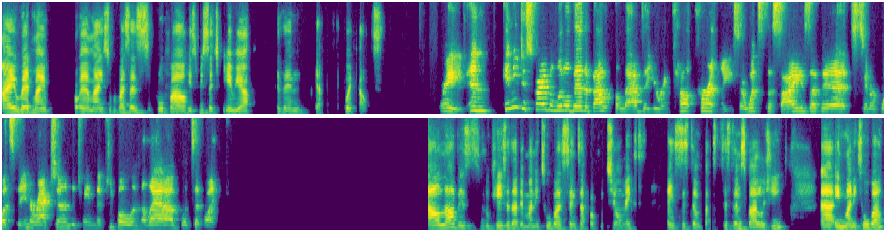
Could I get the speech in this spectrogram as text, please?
I read my uh, my supervisor's profile, his research area, and then yeah, worked out. Great. And can you describe a little bit about the lab that you're in currently? So, what's the size of it? Sort of, what's the interaction between the people in the lab? What's it like? Our lab is located at the Manitoba Center for Proteomics and System, Systems Biology uh, in Manitoba.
